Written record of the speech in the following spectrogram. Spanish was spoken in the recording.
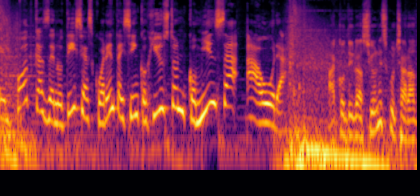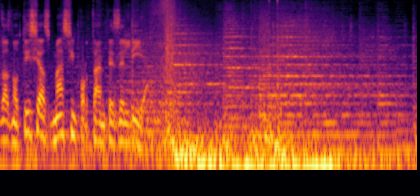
El podcast de Noticias 45 Houston comienza ahora. A continuación escucharás las noticias más importantes del día.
